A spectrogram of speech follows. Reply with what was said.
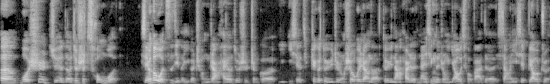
嗯，我是觉得就是从我结合我自己的一个成长，还有就是整个一一些这个对于这种社会上的对于男孩的男性的这种要求吧的，想了一些标准。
